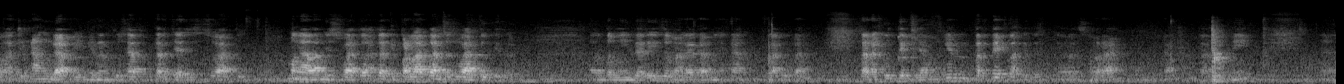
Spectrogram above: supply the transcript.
bahwa dianggap pimpinan pusat terjadi sesuatu mengalami sesuatu atau diperlakukan sesuatu gitu. Untuk menghindari itu maka kami akan melakukan tanda kutip ya mungkin tertib lah gitu. Seorang antara ini eh,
